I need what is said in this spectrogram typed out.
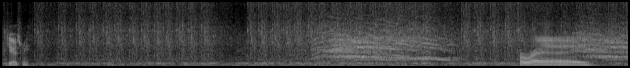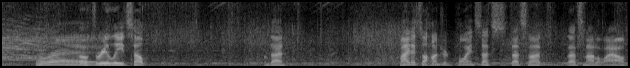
scares me. Hooray! Hooray! Oh, three elites, help. I'm dead. Minus 100 points, that's that's not that's not allowed.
